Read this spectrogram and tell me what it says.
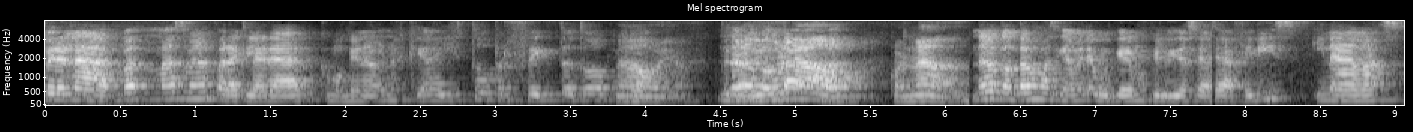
Pero nada, más o menos para aclarar, como que no, no es que, ay, es todo perfecto, todo... No, obvio. no Pero lo contamos. lado, con nada. No lo contamos básicamente porque queremos que el video sea, sea feliz y nada más.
